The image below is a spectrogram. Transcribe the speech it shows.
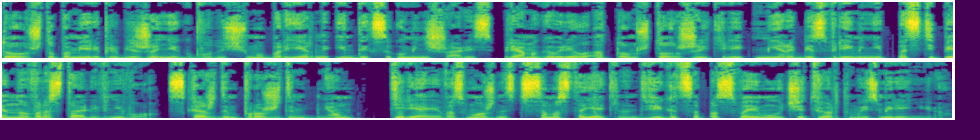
то, что по мере приближения к будущему барьерные индексы уменьшались, прямо говорило о том, что жители мира без времени постепенно врастали в него, с каждым прожитым днем теряя возможность самостоятельно двигаться по своему четвертому измерению.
